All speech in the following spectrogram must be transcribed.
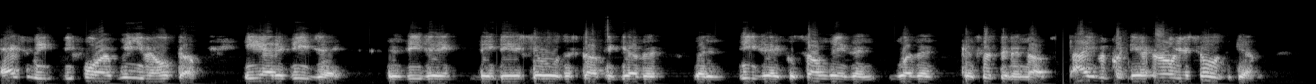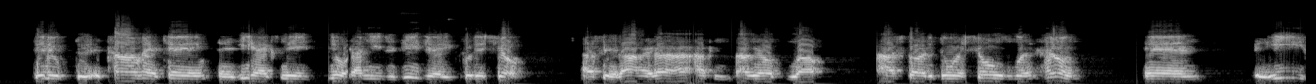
Actually, before we even hooked up, he had a DJ. His DJ, they did shows and stuff together, but his DJ, for some reason, wasn't consistent enough. I even put their earlier shows together. Then it, the time had came, and he asked me, yo, I need a DJ for this show. I said, all right, I, I can, I can help you out. I started doing shows with him, and he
